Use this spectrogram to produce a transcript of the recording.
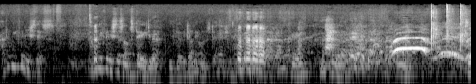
how do we finish this? How do we finish this on stage? We've never done it on stage. okay, okay. So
